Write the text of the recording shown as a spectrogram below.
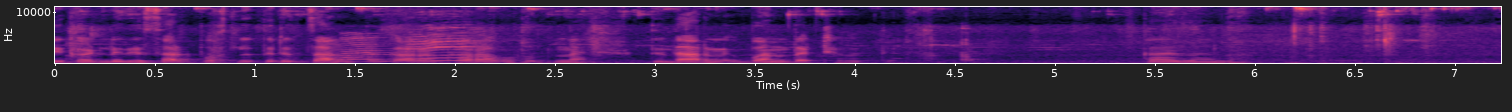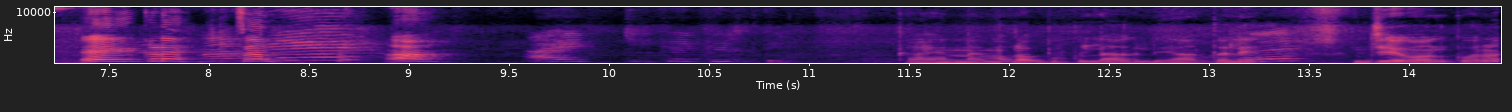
तिकडले दिसाड पुसले तरी चालतं कारण खराब होत नाही. ती दार मी बंद ठेवते. काय झालं? ए इकडे चल. आ. काय नाही मला भूक लागली. आता जेवण करून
